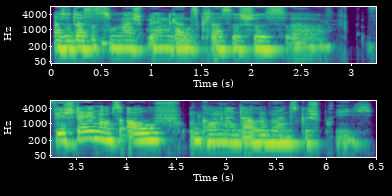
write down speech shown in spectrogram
Also das ist zum Beispiel ein ganz klassisches, äh, wir stellen uns auf und kommen dann darüber ins Gespräch.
